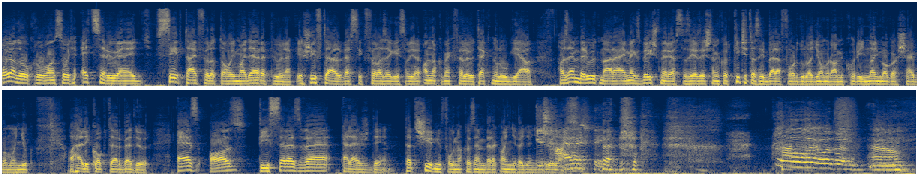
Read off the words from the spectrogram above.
olyan dolgokról van szó, hogy egyszerűen egy szép táj fölött, ahogy majd elrepülnek, és riftel veszik fel az egész, vagy annak a megfelelő technológiával. Ha az ember ült már IMAX-be, ismeri azt az érzést, amikor kicsit azért belefordul a gyomra, amikor így nagy magasságban mondjuk a helikopter bedől. Ez az tízszerezve LSD-n. Tehát sírni fognak az emberek, annyira gyönyörű. És lesz. hát,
